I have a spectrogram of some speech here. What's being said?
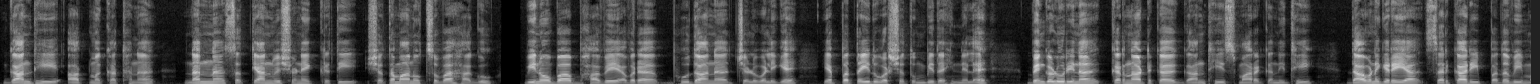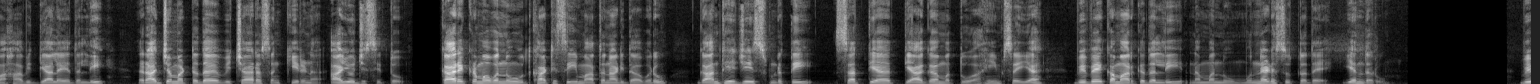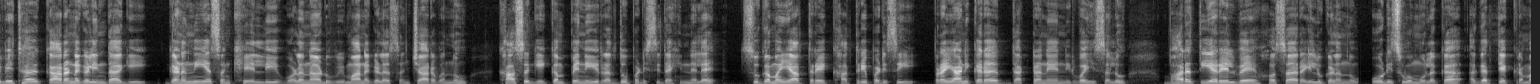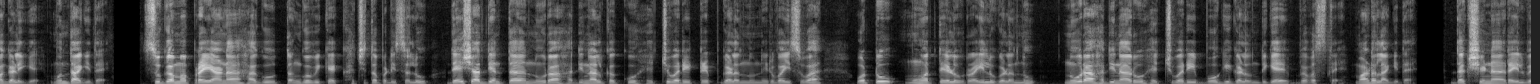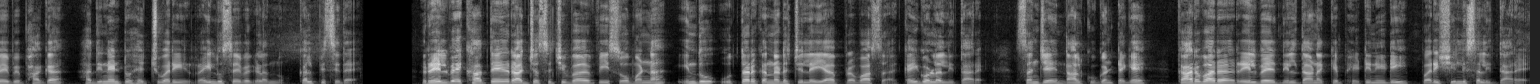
ಗಾಂಧಿ ಆತ್ಮಕಥನ, ನನ್ನ ಸತ್ಯಾನ್ವೇಷಣೆ ಕೃತಿ, ಶತಮಾನೋತ್ಸವ ಹಾಗೂ ವಿನೋಬಾ ಭಾವೆ ಅವರ ಭೂದಾನ ಚಳುವಳಿಗೆ ಎಪ್ಪತ್ತೈದು ವರ್ಷ ತುಂಬಿದ ಹಿನ್ನೆಲೆ ಬೆಂಗಳೂರಿನ ಕರ್ನಾಟಕ ಗಾಂಧಿ ಸ್ಮಾರಕ ನಿಧಿ ದಾವಣಗೆರೆಯ ಸರ್ಕಾರಿ ಪದವಿ ಮಹಾವಿದ್ಯಾಲಯದಲ್ಲಿ ರಾಜ್ಯಮಟ್ಟದ ವಿಚಾರ ಸಂಕಿರಣ ಆಯೋಜಿಸಿತ್ತು. ಕಾರ್ಯಕ್ರಮವನ್ನು ಉದ್ಘಾಟಿಸಿ ಮಾತನಾಡಿದ ಅವರು, ಗಾಂಧೀಜಿ ಸ್ಮೃತಿ, ಸತ್ಯ, ತ್ಯಾಗ ಮತ್ತು ಅಹಿಂಸೆಯ ವಿವೇಕ ಮಾರ್ಗದಲ್ಲಿ ನಮ್ಮನ್ನು ಮುನ್ನಡೆಸುತ್ತದೆ ಎಂದರು. ವಿವಿಧ ಕಾರಣಗಳಿಂದಾಗಿ ಗಣನೀಯ ಸಂಖ್ಯೆಯಲ್ಲಿ ಒಳನಾಡು ವಿಮಾನಗಳ ಸಂಚಾರವನ್ನು ಖಾಸಗಿ ಕಂಪನಿ ರದ್ದುಪಡಿಸಿದ ಹಿನ್ನೆಲೆ ಸುಗಮ ಯಾತ್ರೆ ಖಾತ್ರಿಪಡಿಸಿ ಪ್ರಯಾಣಿಕರ ದಟ್ಟಣೆ ನಿರ್ವಹಿಸಲು ಭಾರತೀಯ ರೈಲ್ವೆ ಹೊಸ ರೈಲುಗಳನ್ನು ಓಡಿಸುವ ಮೂಲಕ ಅಗತ್ಯ ಕ್ರಮಗಳಿಗೆ ಮುಂದಾಗಿದೆ. ಸುಗಮ ಪ್ರಯಾಣ ಹಾಗೂ ತಂಗುವಿಕೆ ಖಚಿತಪಡಿಸಲು ದೇಶಾದ್ಯಂತ ನೂರ ಹದಿನಾಲ್ಕಕ್ಕೂ ಹೆಚ್ಚುವರಿ ಟ್ರಿಪ್ಗಳನ್ನು ನಿರ್ವಹಿಸುವ ಒಟ್ಟು ಮೂವತ್ತೇಳು ರೈಲುಗಳನ್ನು ನೂರ ಹದಿನಾರು ಹೆಚ್ಚುವರಿ ಬೋಗಿಗಳೊಂದಿಗೆ ವ್ಯವಸ್ಥೆ ಮಾಡಲಾಗಿದೆ. ದಕ್ಷಿಣ ರೈಲ್ವೆ ವಿಭಾಗ ಹದಿನೆಂಟು ಹೆಚ್ಚುವರಿ ರೈಲು ಸೇವೆಗಳನ್ನು ಕಲ್ಪಿಸಿದೆ. ರೈಲ್ವೆ ಖಾತೆ ರಾಜ್ಯ ಸಚಿವ ವಿ ಸೋಮಣ್ಣ ಇಂದು ಉತ್ತರ ಕನ್ನಡ ಜಿಲ್ಲೆಯ ಪ್ರವಾಸ ಕೈಗೊಳ್ಳಲಿದ್ದಾರೆ. ಸಂಜೆ ನಾಲ್ಕು ಗಂಟೆಗೆ ಕಾರವಾರ ರೈಲ್ವೆ ನಿಲ್ದಾಣಕ್ಕೆ ಭೇಟಿ ನೀಡಿ ಪರಿಶೀಲಿಸಲಿದ್ದಾರೆ.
